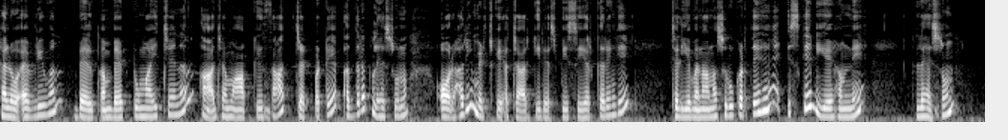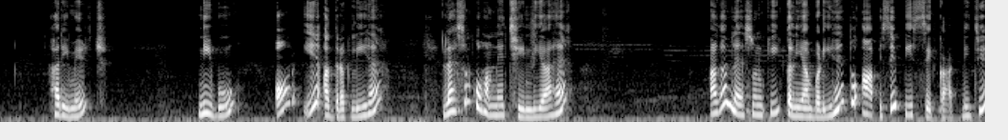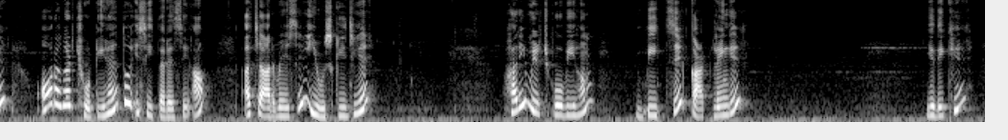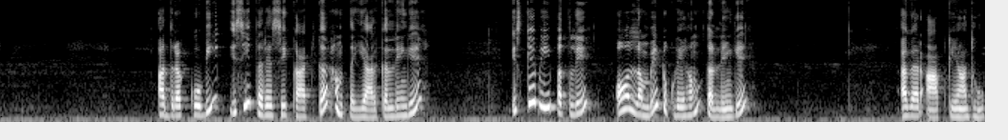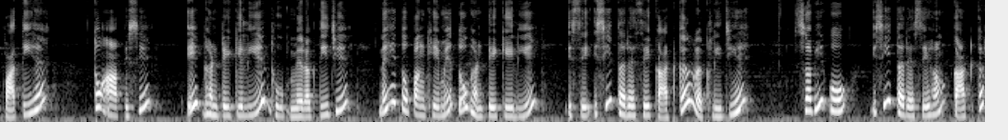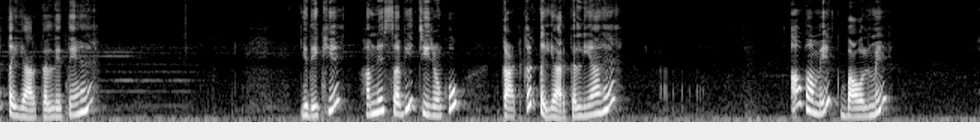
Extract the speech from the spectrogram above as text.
Hello everyone, welcome back to my channel. आज हम आपके साथ चटपटे, अदरक, लहसुन और हरी मिर्च के अचार की रेसिपी शेयर करेंगे। चलिए बनाना शुरू करते हैं। इसके लिए हमने लहसुन, हरी मिर्च, नींबू और ये अदरक ली है। लहसुन को हमने छीन लिया है। अगर लहसुन की कलियाँ बड़ी हैं तो आप इसे पीस से काट लीजिए और अगर छोटी हैं तो इसी तरह से आप अचार में इसे यूज़ कीजिए। हरी मिर्च को भी हम बीच से काट लेंगे। ये देखिए। अदरक को भी इसी तरह से काट कर हम तैयार कर लेंगे। इसके भी पतले और लंबे टुकड़े हम कर लेंगे। अगर आपके यहाँ धूप आती है तो आप इसे एक घंटे के लिए धूप में रख दीजिए। नहीं तो पंखे में दो घंटे के लिए इसे इसी तरह से काट कर रख लीजिए। सभी को इसी तरह से हम काट कर तैयार कर लेते हैं। ये देखिए, हमने सभी चीज़ों को काट कर तैयार कर लिया है। अब हम एक बाउल में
